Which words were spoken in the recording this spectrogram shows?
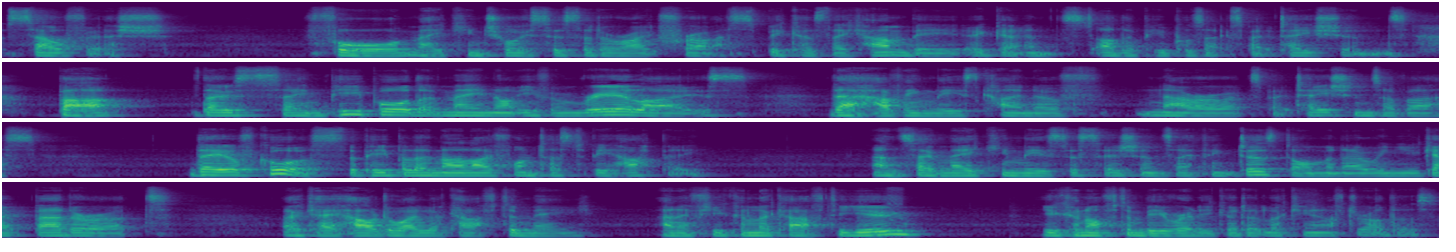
selfish for making choices that are right for us because they can be against other people's expectations. But those same people that may not even realize they're having these kind of narrow expectations of us, they, of course, the people in our life want us to be happy. And so making these decisions, I think, does domino and you get better at, okay, how do I look after me? And if you can look after you, you can often be really good at looking after others.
